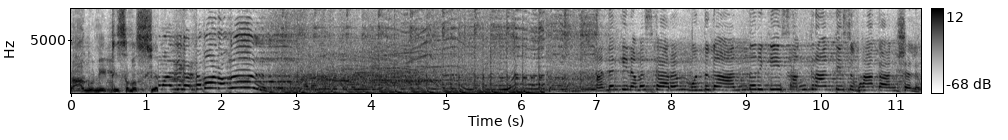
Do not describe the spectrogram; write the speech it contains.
తాగునీటి సమస్య అందరికీ నమస్కారం. ముందుగా అందరికీ సంక్రాంతి శుభాకాంక్షలు.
